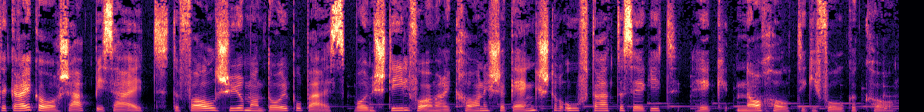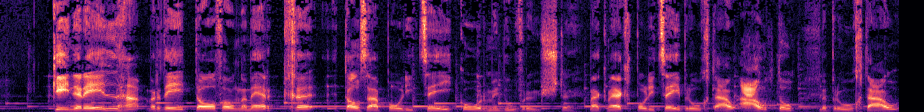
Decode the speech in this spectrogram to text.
Der Gregor Scheppi sagt, der Fall Schürmann-Däubelbeiss, der im Stil von amerikanischen Gangster auftreten sei, hat nachhaltige Folgen gehabt. Generell hat man dort angefangen zu merken, dass auch Polizeikorps aufrüsten müssen. Man hat gemerkt, die Polizei braucht auch Auto, man braucht auch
